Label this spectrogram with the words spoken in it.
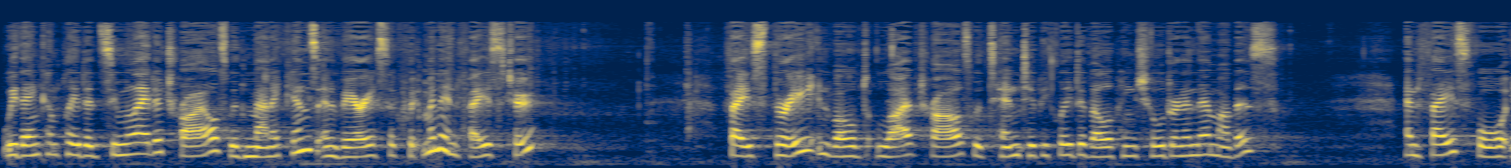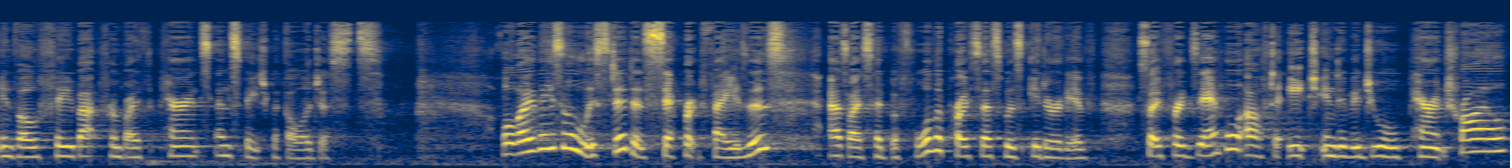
We then completed simulated trials with mannequins and various equipment in phase two. Phase three involved live trials with 10 typically developing children and their mothers. And phase four involved feedback from both parents and speech pathologists. Although these are listed as separate phases, as I said before, the process was iterative. So for example, after each individual parent trial,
